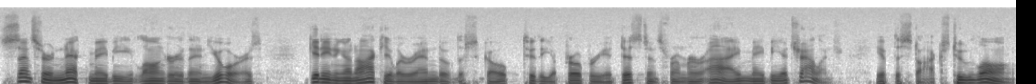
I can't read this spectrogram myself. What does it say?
Since her neck may be longer than yours, getting an ocular end of the scope to the appropriate distance from her eye may be a challenge if the stock's too long.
